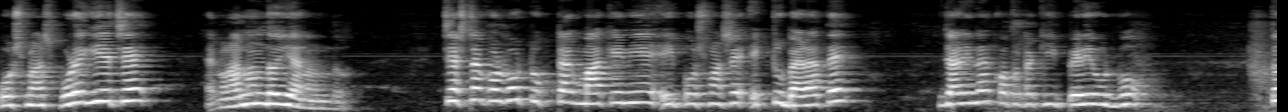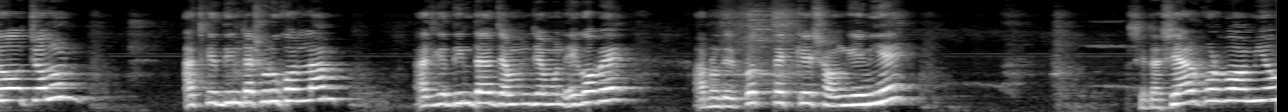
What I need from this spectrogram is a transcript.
পৌষ মাস পড়ে গিয়েছে, এখন আনন্দই আনন্দ। চেষ্টা করব টুকটাক মাকে নিয়ে এই পৌষ মাসে একটু বেড়াতে। জানি না কতটা কি পেরে উঠব। তো চলুন, আজকের দিনটা শুরু করলাম। আজকের দিনটা যেমন যেমন এগোবে, আপনাদের প্রত্যেককে সঙ্গে নিয়ে সেটা শেয়ার করব আমিও।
